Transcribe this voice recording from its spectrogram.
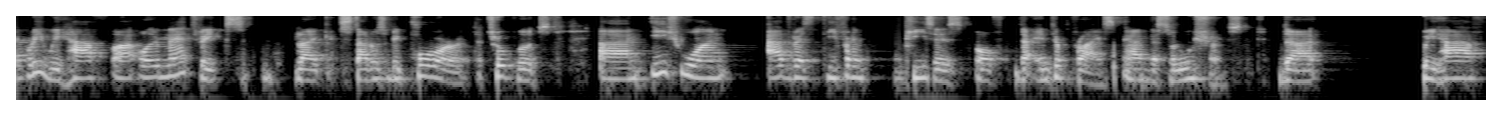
agree, we have uh, other metrics like status report, the throughputs, and each one address different pieces of the enterprise and the solutions that we have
